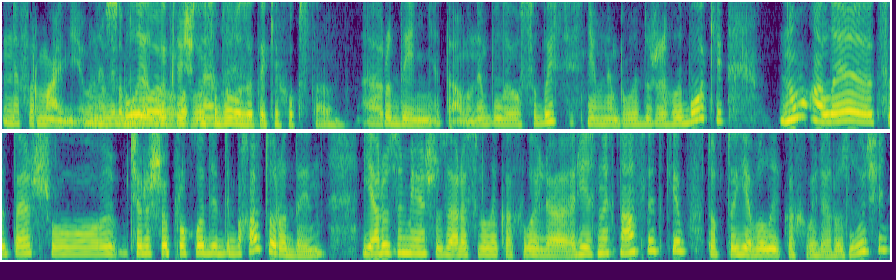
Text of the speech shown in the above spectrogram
неформальні. Вони особливо, не були виключно особливо за таких обставин. Е, родинні. Та, Вони були особистісні, вони були дуже глибокі. Ну, але це те, що через що проходить багато родин. Я розумію, що зараз велика хвиля різних наслідків, тобто є велика хвиля розлучень.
